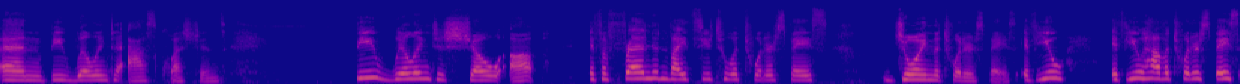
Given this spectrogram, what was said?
and be willing to ask questions. Be willing to show up. If a friend invites you to a twitter space join the twitter space. If you if you have a Twitter space,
